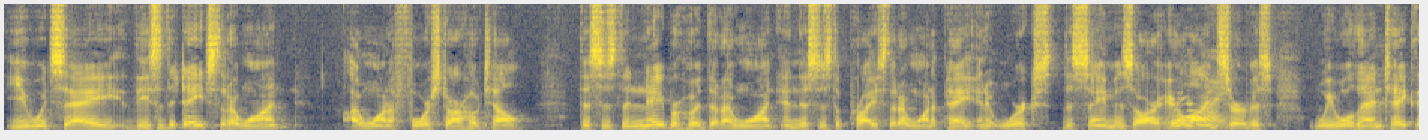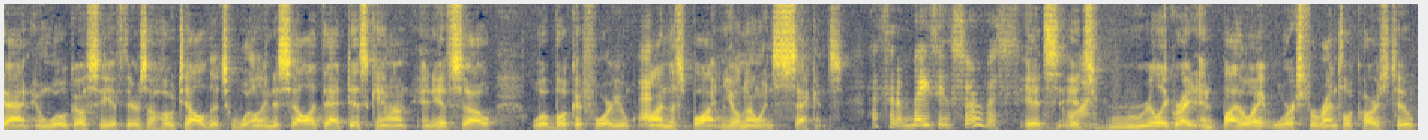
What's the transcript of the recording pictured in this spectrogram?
you would say, These are the dates that I want. I want a four star hotel. This is the neighborhood that I want, and this is the price that I want to pay. And it works the same as our airline Really? service. We will then take that and we'll go see if there's a hotel that's willing to sell at that discount. And if so, we'll book it for you on the spot, and you'll know in seconds. That's an amazing service. It's, it's really great. And by the way, it works for rental cars too.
